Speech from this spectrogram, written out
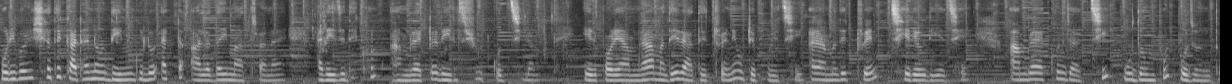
পরিবারের সাথে কাটানো দিনগুলো একটা আলাদাই মাত্রা নেয়। আর এই যে দেখুন, আমরা একটা রিলস শ্যুট করছিলাম। এরপরে আমরা আমাদের রাতের ট্রেনে উঠে পড়েছি আর আমাদের ট্রেন ছেড়েও দিয়েছে। আমরা এখন যাচ্ছি উদমপুর পর্যন্ত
